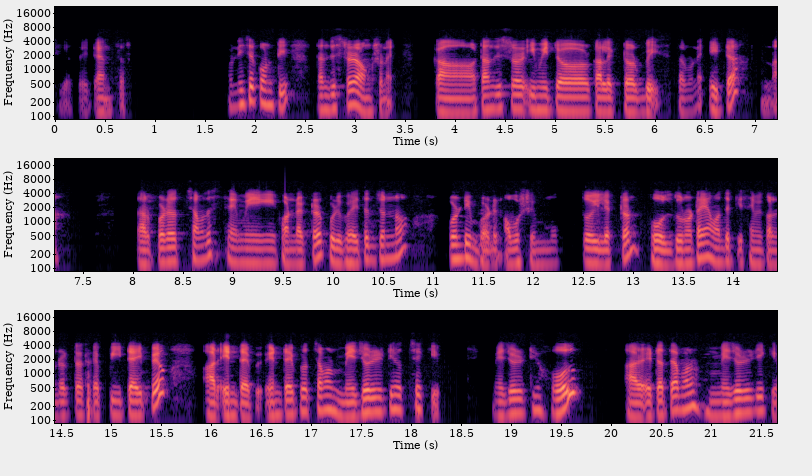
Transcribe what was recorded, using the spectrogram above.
ঠিক আছে, এটা অ্যান্সার নিচে কোনটি? ট্রানজিস্টরের অংশ নেয় ট্রানজিস্টর ইমিটার কালেক্টর বেস তার মানে এটা না। তারপরে হচ্ছে আমাদের সেমি কন্ডাক্টর পরিবাহিতার জন্য কোনটি ইম্পর্টেন্ট অবশ্যই মুক্ত ইলেকট্রন হোল দুটোটাই আমাদের কি সেমি কন্ডাক্টর থাকে পি টাইপেও আর এন টাইপেও এন টাইপে হচ্ছে আমার মেজরিটি হচ্ছে কি? মেজরিটি হোল আর এটাতে আমার মেজরিটি কি?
